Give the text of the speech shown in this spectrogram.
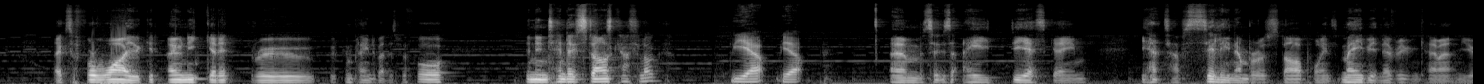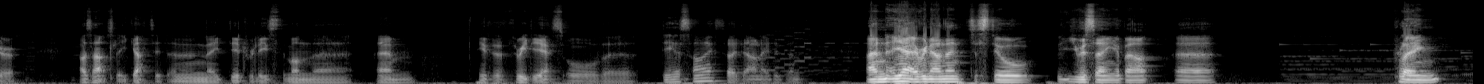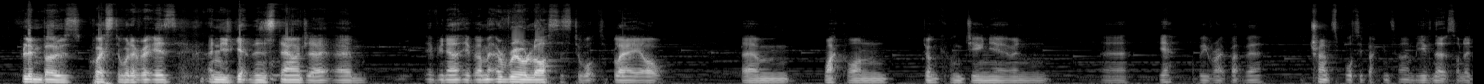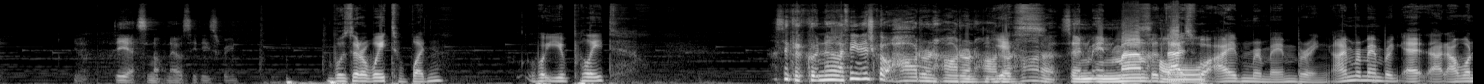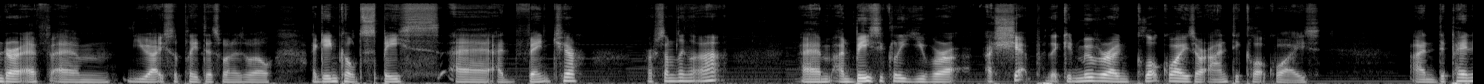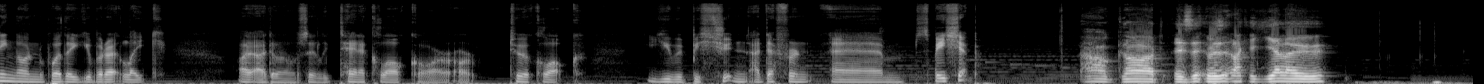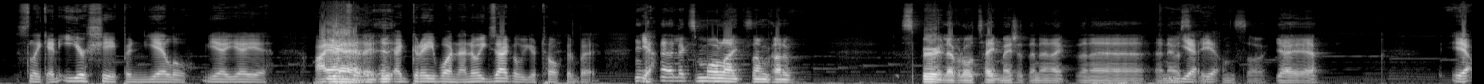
Like so, for a while you could only get it through. We've complained about this before. The Nintendo Stars catalog. yeah. Yeah. Um, so it's an ADS game. You had to have silly number of star points. Maybe it never even came out in Europe. I was absolutely gutted, and then they did release them on the um, either the 3DS or the DSi. So I downloaded them, and uh, yeah, every now and then, just still. You were saying about uh, playing Flimbo's Quest or whatever it is, and you get the nostalgia. Um, if you know, if I'm at a real loss as to what to play, I'll um, whack on Donkey Kong Jr. and uh, yeah, I'll be right back there, transported back in time, even though it's on a you know DS and not an LCD screen. Was there a way to win what you played? I think I could. No, I think just got harder and harder and harder Yes. and harder. So in, in Manhole, So that's what I'm remembering. I'm remembering it, and I wonder if um, you actually played this one as well. A game called Space uh, Adventure or something like that. um, and basically you were a ship that could move around clockwise or anti-clockwise, and depending on whether you were at like I, I don't know, say like ten o'clock or, or two o'clock, you would be shooting a different um, spaceship. Oh God, is it was it like a yellow? It's like an ear shape in yellow. Yeah, yeah, yeah. I Yeah, actually had it- a, a grey one. I know exactly what you're talking about. Yeah. it looks more like some kind of spirit level or tape measure than a than a an LCD Yeah, yeah. console. Yeah, yeah. Yeah.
